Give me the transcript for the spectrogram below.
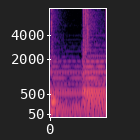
you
